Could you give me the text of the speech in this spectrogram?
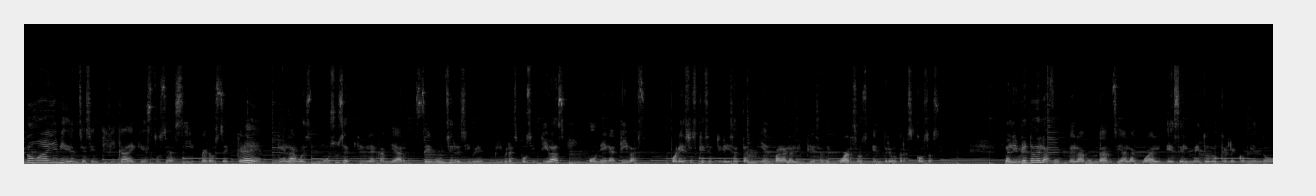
No hay evidencia científica de que esto sea así, pero se cree que el agua es muy susceptible a cambiar según si recibe vibras positivas o negativas. Por eso es que se utiliza también para la limpieza de cuarzos, entre otras cosas. La libreta de la, de la, abundancia, la cual es el método que recomiendo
